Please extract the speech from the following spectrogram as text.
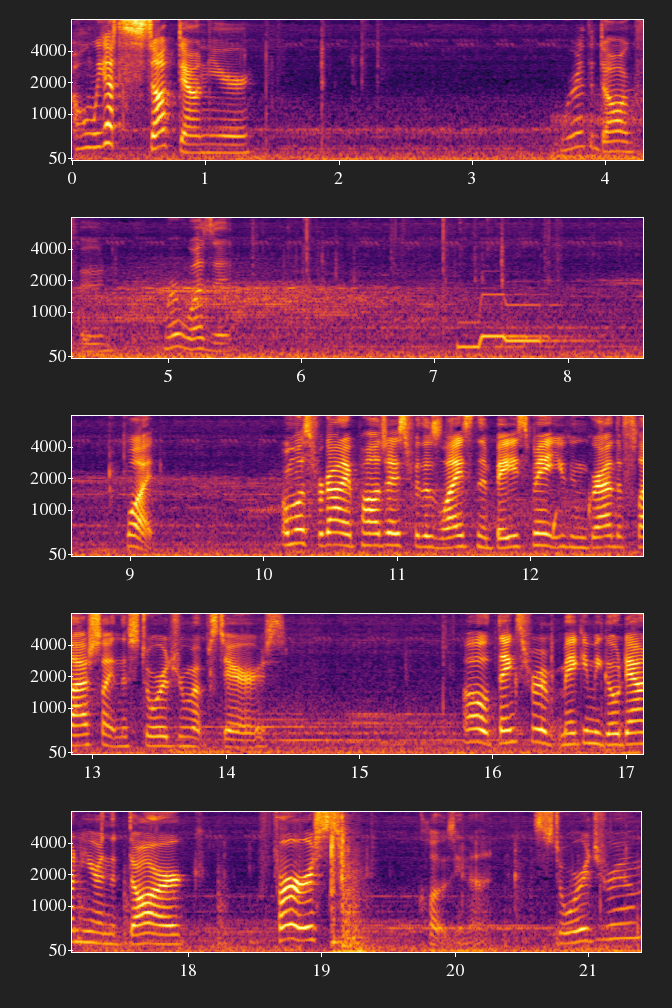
Oh, we got stuck down here. Where the dog food? Where was it? What? Almost forgot I apologize for those lights in the basement. You can grab the flashlight in the storage room upstairs. Oh, thanks for making me go down here in the dark. First, closing that. Storage room?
